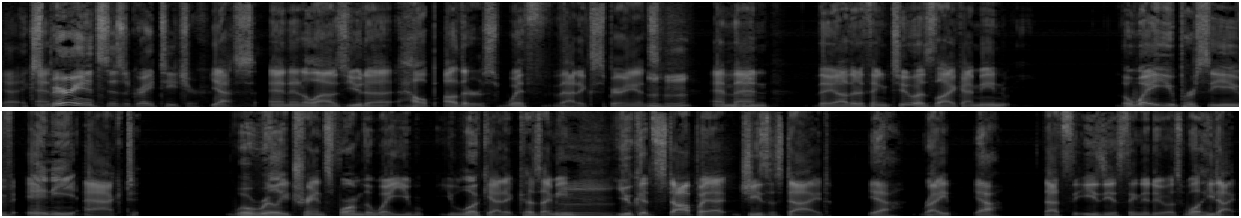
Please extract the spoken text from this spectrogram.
yeah. Experience is a great teacher. Yes, and it allows you to help others with that experience. Mm-hmm. And then the other thing too is like, I mean, the way you perceive any act will really transform the way you you look at it. Because I mean, Mm. you could stop at Jesus died, Yeah. right? Yeah. That's the easiest thing to do. Is well, he died.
